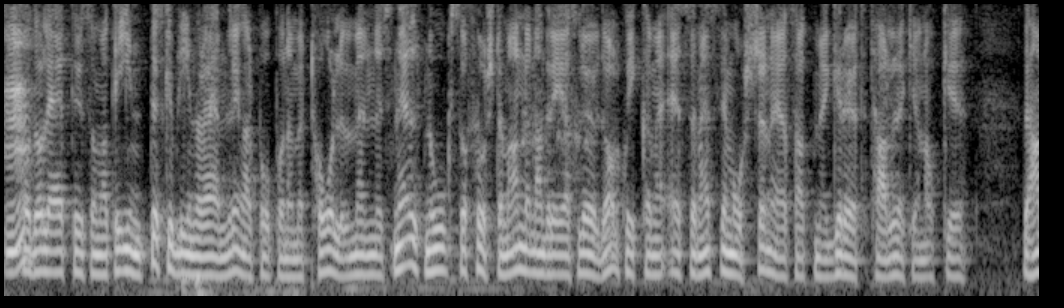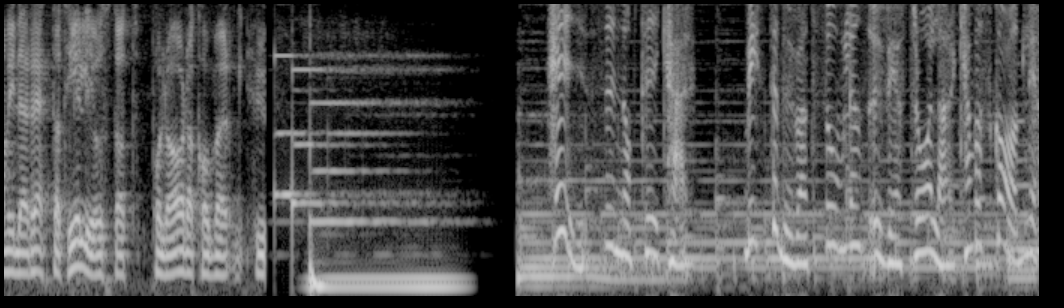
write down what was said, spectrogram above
Mm. Och då lät det ju som att det inte skulle bli några ändringar på, på nummer 12. Men snällt nog så första mannen Andreas Lövdahl skickade med sms i morse när jag satt med gröttallriken. Och eh, där han ville rätta till just att på lördag kommer Hej, Synoptik här. Visste du att solens UV-strålar kan vara skadliga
